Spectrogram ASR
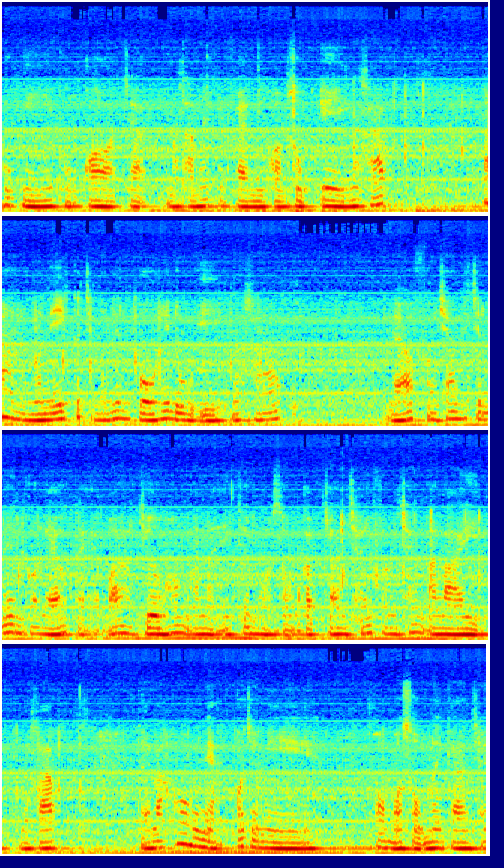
พวกนี้ ผมก็จะมาทำให้แฟนๆมีความสุขเองนะครับอ่าวันนี้ก็จะมาเล่นโปรให้ดูอีกนะครับ แล้วฟังก์ชันที่จะเล่นก็แล้ว แต่ว่าเจอห้องอันไหนจะเหมาะสมกับการใช้ฟังก์ชันอะไรนะครับ แต่ละห้องเนี่ยก็จะมี ความเหมาะสมในการใช้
